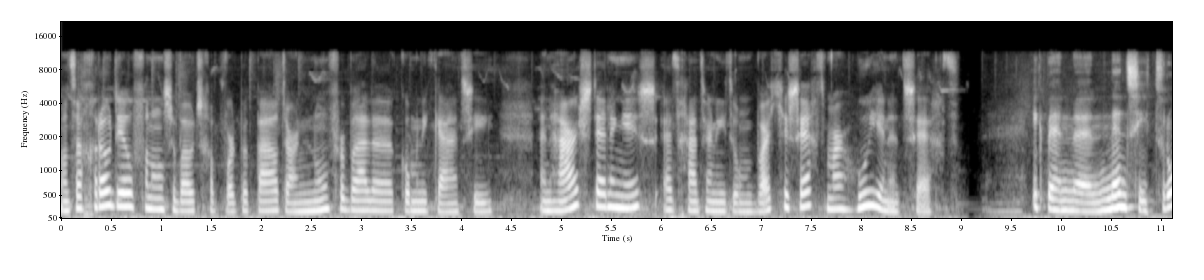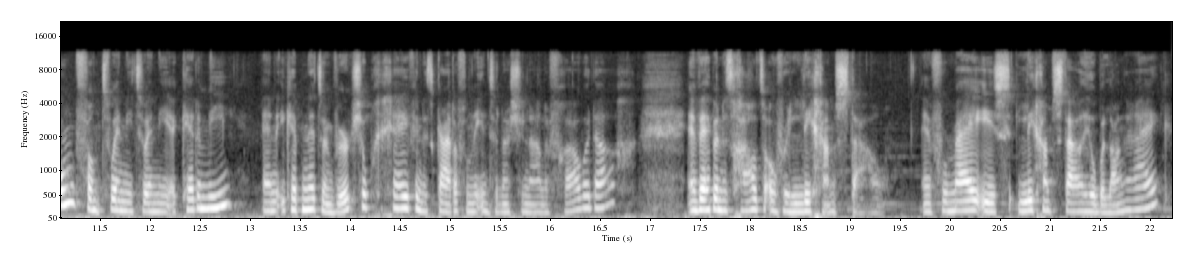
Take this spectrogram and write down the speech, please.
Want een groot deel van onze boodschap wordt bepaald door non-verbale communicatie. En haar stelling is, het gaat er niet om wat je zegt, maar hoe je het zegt. Ik ben eh, Nancy Tromp van 2020 Academy. En ik heb net een workshop gegeven in het kader van de Internationale Vrouwendag. En we hebben het gehad over lichaamstaal. En voor mij is lichaamstaal heel belangrijk,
